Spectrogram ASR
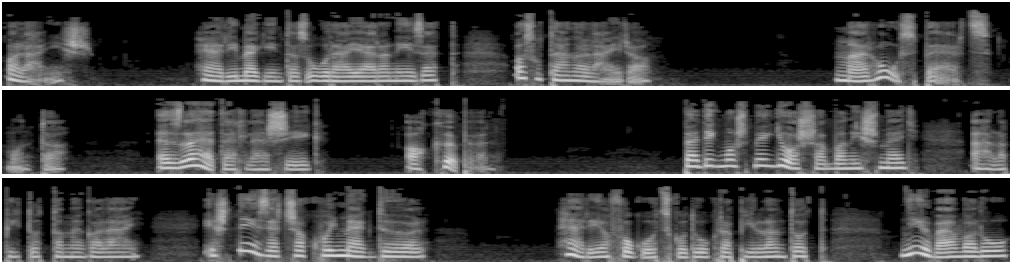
A lány is. Henry megint az órájára nézett, azután a lányra. Már húsz perc, mondta. Ez lehetetlenség. A köpön. Pedig most még gyorsabban is megy, állapította meg a lány. És nézed csak, hogy megdől. Harry a fogóckodókra pillantott. Nyilvánvaló,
